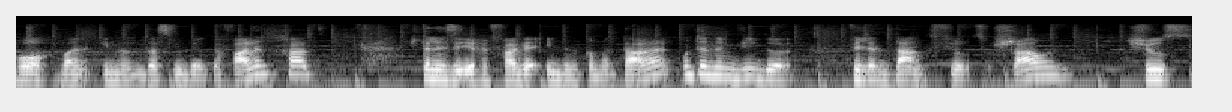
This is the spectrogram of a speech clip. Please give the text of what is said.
hoch, wenn Ihnen das Video gefallen hat. Stellen Sie Ihre Frage in den Kommentaren unter dem Video. Vielen Dank fürs Zuschauen. Tschüss.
